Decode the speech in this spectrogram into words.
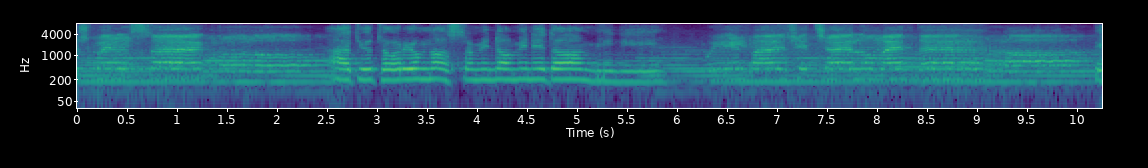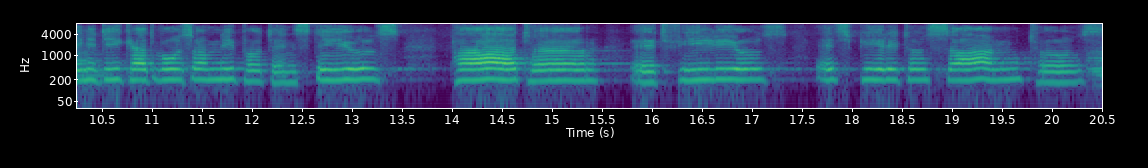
usque in seculo. Adiutorium nostrum in nomine Domini. Qui facit celum et terra. Benedicat vos omnipotens Deus, Pater et Filius et Spiritus Sanctus.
